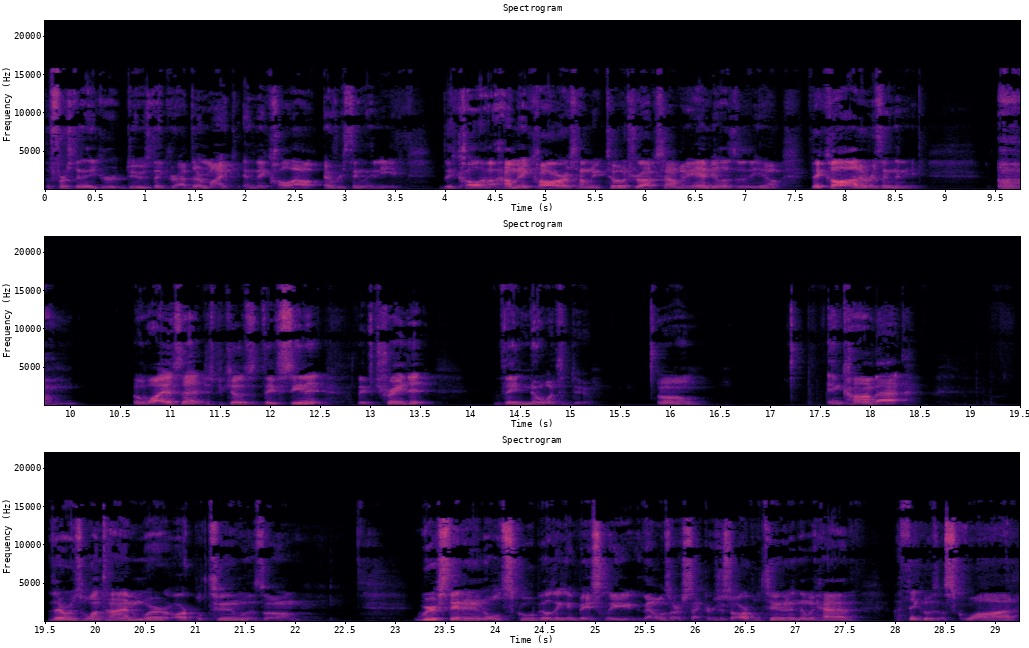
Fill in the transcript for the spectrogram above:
The first thing they do is they grab their mic and they call out everything they need. They call out how many cars, how many tow trucks, how many ambulances, you know, they call out everything they need. Um, and why is that? Just because they've seen it, they've trained it, they know what to do. Um, in combat, there was one time where our platoon was, um, we were staying in an old school building and basically that was our sector, just our platoon. And then we had, I think it was a squad,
